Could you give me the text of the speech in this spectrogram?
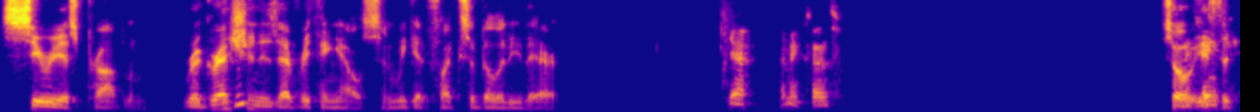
serious problem. Mm-hmm. Regression is everything else and we get flexibility there. Yeah, that makes sense. So I if the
